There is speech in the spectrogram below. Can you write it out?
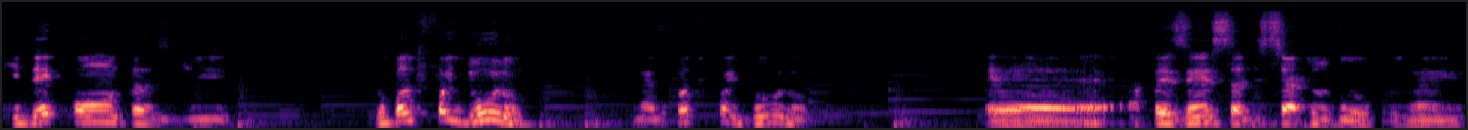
que dê contas de, do quanto foi duro, né? Do quanto foi duro é, a presença de certos grupos, né?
